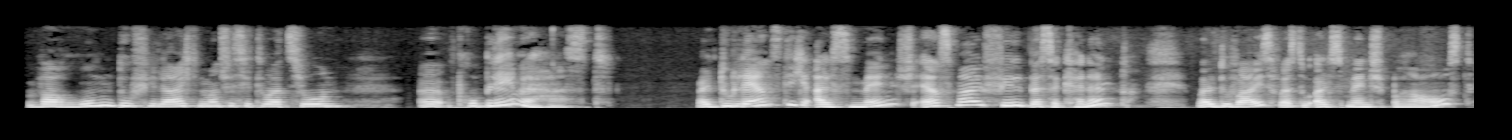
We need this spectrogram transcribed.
warum du vielleicht in manchen Situationen äh, Probleme hast. Weil du lernst dich als Mensch erstmal viel besser kennen, weil du weißt, was du als Mensch brauchst.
